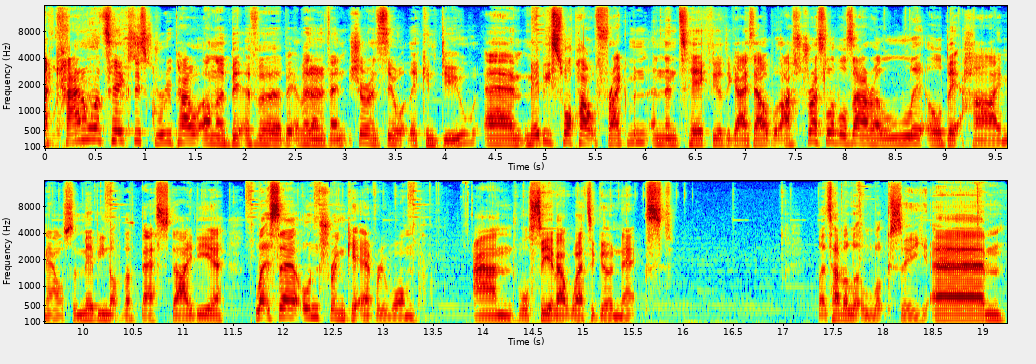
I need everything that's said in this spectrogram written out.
I kind of want to take this group out on a bit of a bit of an adventure and see what they can do. Um, maybe swap out Fragment and then take the other guys out, but our stress levels are a little bit high now, so maybe not the best idea. Let's uh, untrinket everyone, and we'll see about where to go next. Let's have a little look-see. Um,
